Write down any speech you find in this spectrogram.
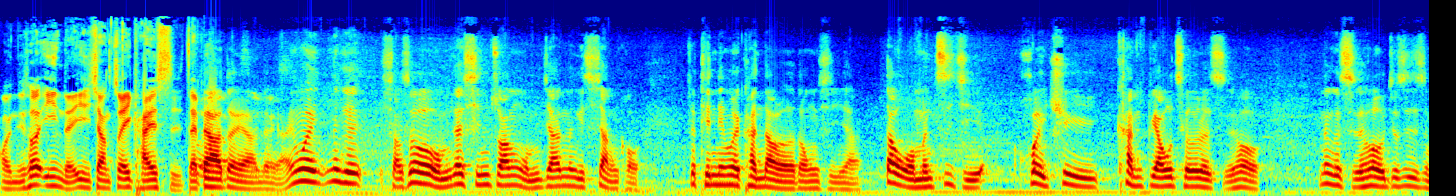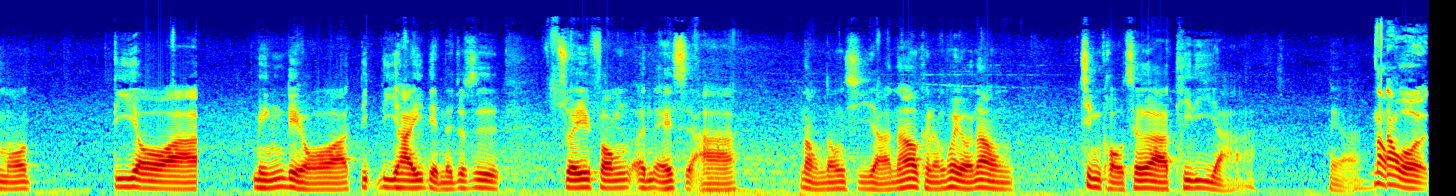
哦，你说以你的印象最开始在对啊对啊对啊，因为那个小时候我们在新庄，我们家那个巷口，就天天会看到的东西啊。到我们自己会去看飙车的时候，那个时候就是什么 D.O 啊、名流啊，厉厉害一点的就是追风 N.S.R 那种东西啊，然后可能会有那种进口车啊，T 利亚，对啊，那那我。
